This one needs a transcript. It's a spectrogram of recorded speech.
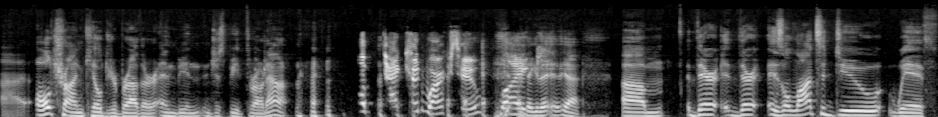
uh, Ultron killed your brother and be and just be thrown out. Right? Well, that could work too I like think that, yeah. Um, there there is a lot to do with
